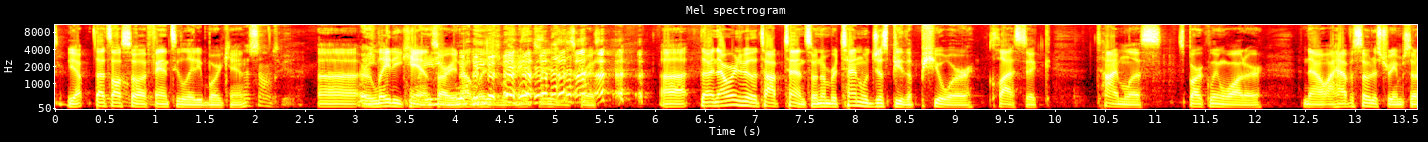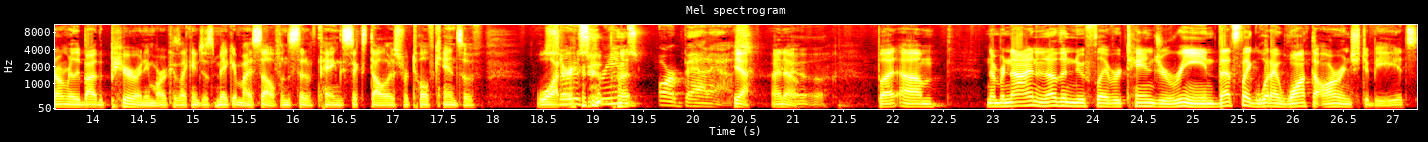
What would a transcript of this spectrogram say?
cranberry? Yep, that's also a fancy ladyboy can. That sounds good. Uh, or lady can, Lady sorry, not boy. lady boy. Jesus Christ. Uh, now we're into the top 10. So number 10 would just be the pure, classic, timeless, sparkling water. Now I have a soda stream, so I don't really buy the pure anymore because I can just make it myself instead of paying $6 for 12 cans of water. Soda streams But- are badass. yeah, I know. But um, number nine, another new flavor, tangerine. That's like what I want the orange to be. It's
